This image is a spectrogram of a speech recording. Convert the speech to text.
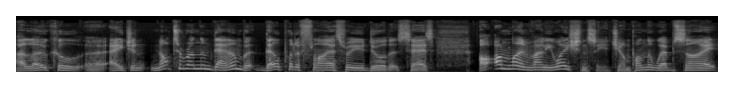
a local uh, agent, not to run them down, but they'll put a flyer through your door that says online valuation. So you jump on the website,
